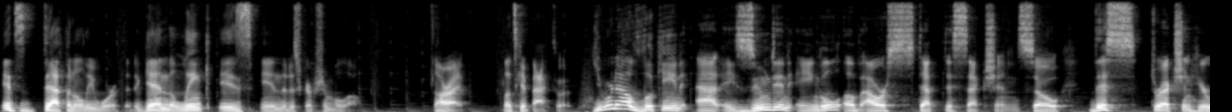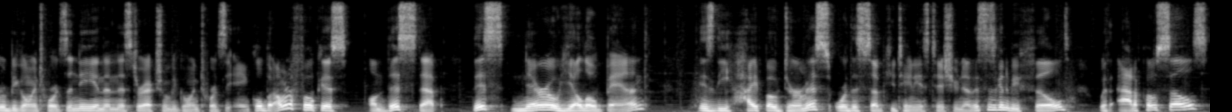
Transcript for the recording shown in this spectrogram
It's definitely worth it. Again, the link is in the description below. All right, let's get back to it. You are now looking at a zoomed in angle of our step dissection. So this direction here would be going towards the knee and then this direction would be going towards the ankle. But I wanna focus on this step. This narrow yellow band is the hypodermis or the subcutaneous tissue. Now this is gonna be filled with adipose cells.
